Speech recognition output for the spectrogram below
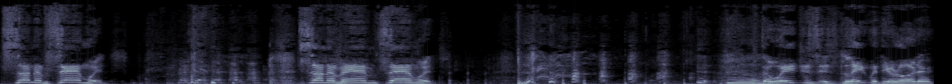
Son of sandwich. Son of ham sandwich. the waitress is late with your order.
